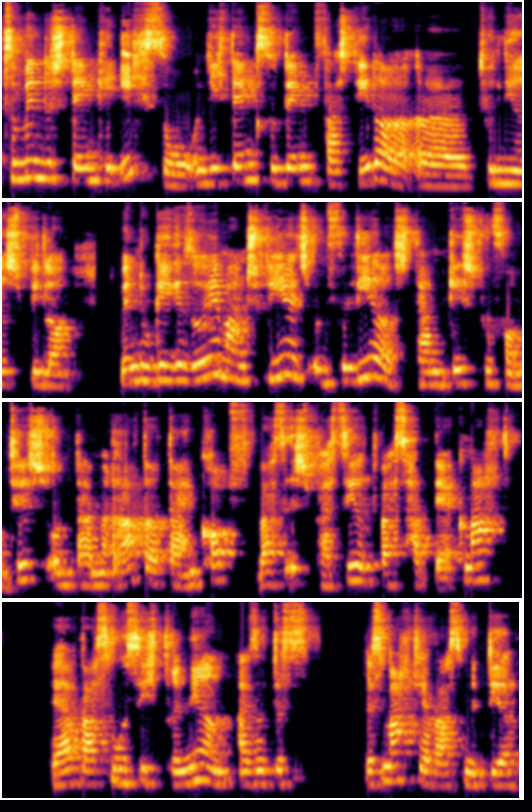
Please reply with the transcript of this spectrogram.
zumindest denke ich so. Und ich denke, so denkt fast jeder äh, Turnierspieler. Wenn du gegen so jemanden spielst und verlierst, dann gehst du vom Tisch und dann rattert dein Kopf, was ist passiert, was hat der gemacht, ja, was muss ich trainieren. Also das, das macht ja was mit dir.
